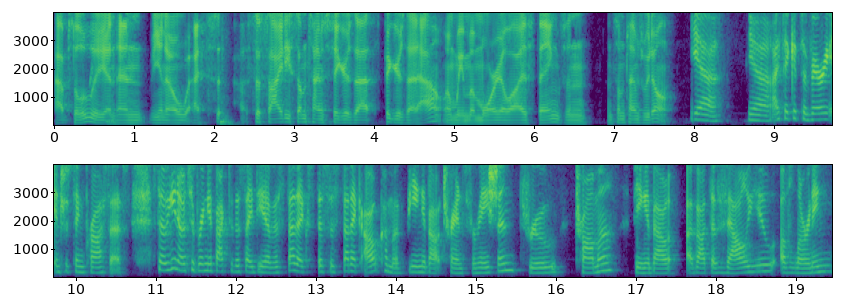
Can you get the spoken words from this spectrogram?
absolutely. And and you know, society sometimes figures that figures that out when we memorialize things and and sometimes we don't. Yeah. Yeah, I think it's a very interesting process. So, you know, to bring it back to this idea of aesthetics, this aesthetic outcome of being about transformation through trauma, being about about the value of learning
